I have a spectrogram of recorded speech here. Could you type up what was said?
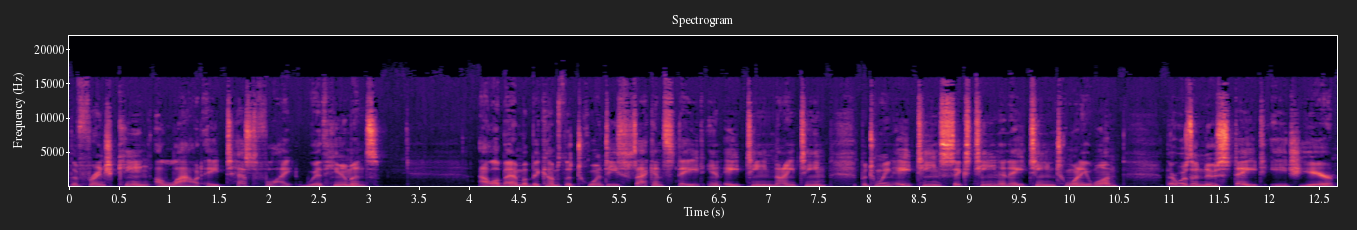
the French king allowed a test flight with humans. Alabama becomes the 22nd state in 1819. Between 1816 and 1821, there was a new state each year.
